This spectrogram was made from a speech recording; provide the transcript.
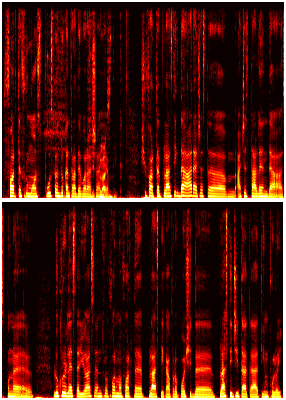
foarte frumos spus, pentru că într-adevăr așa și plastic. e. Și foarte plastic. Da, are această, acest talent de a spune lucrurile serioase într-o formă foarte plastică, apropo și de plasticitatea timpului.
